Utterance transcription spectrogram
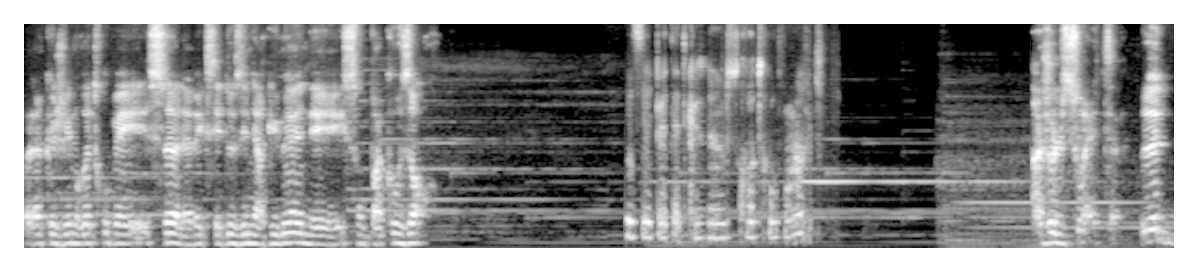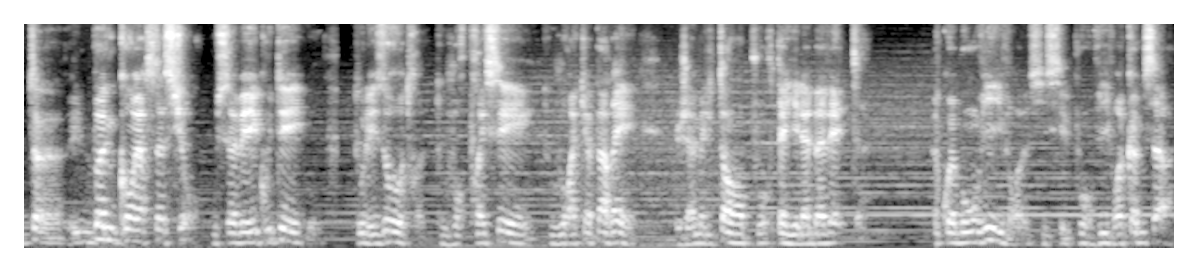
Voilà que je vais me retrouver seul avec ces deux énergumènes et ils sont pas causants. Et c'est peut-être que nous nous retrouverons. Je le souhaite. Vous êtes euh, une bonne conversation. Vous savez écouter. Tous les autres, toujours pressés, toujours accaparés. Jamais le temps pour tailler la bavette. À quoi bon vivre si c'est pour vivre comme ça?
